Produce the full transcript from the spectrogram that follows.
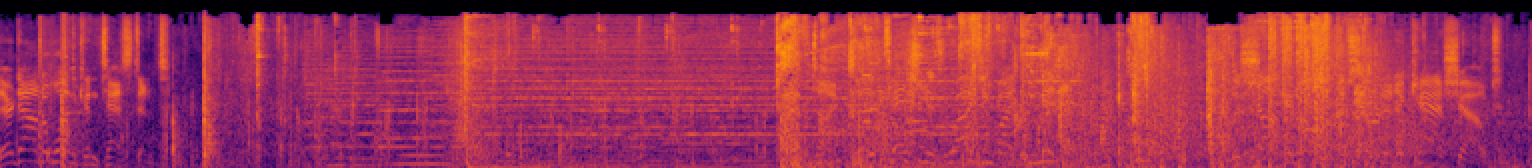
They're down to one contestant. Time. The tension is rising by the minute. The shock and awe have started a cash out.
